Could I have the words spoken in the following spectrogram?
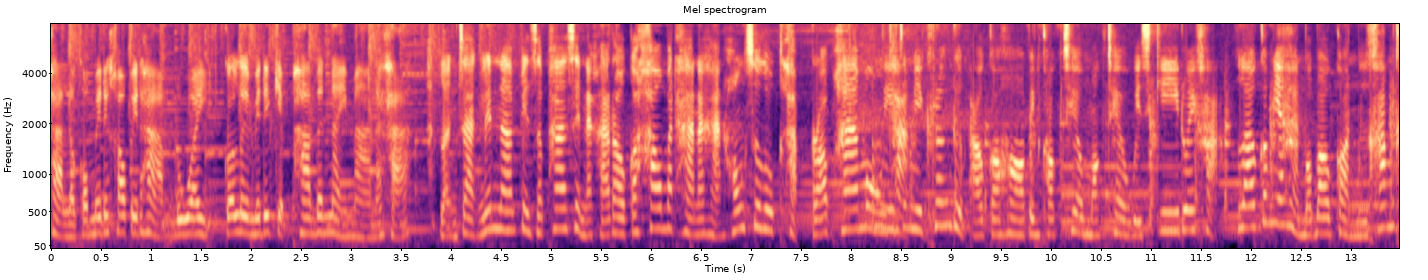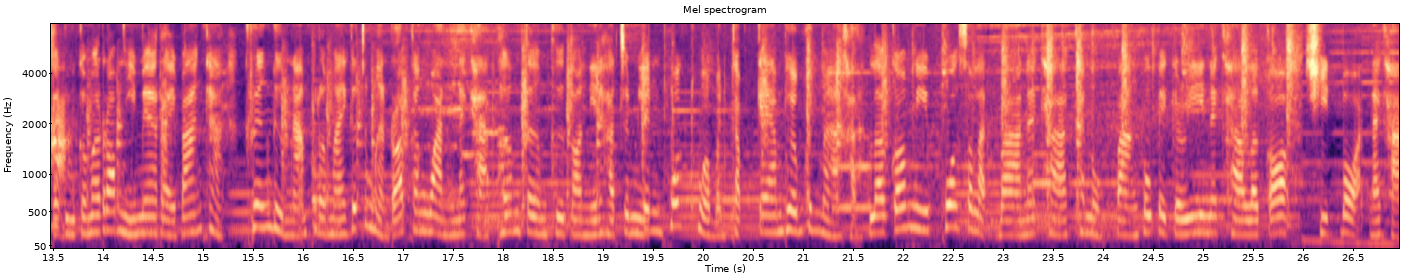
ค่ะแล้วก็ไม่ได้เข้าไปถามด้วย ก็เลยไม่ได้เก็บภาพด้านในมานะคะ หลังจากเล่นน้ำเปลี่ยนเสภาพเสร็จนะคะ เราก็เข้ามาทานอาหารห้องซูลูคลับรอบ5โมงค่ะจะมีเครื่องดื่มแอลกอฮอล์เป็นค็อกเทลม็อกเทลวิสกี้ด้วยค่ะ แล้วก็มีอาหารเบาๆก่อนมื้อค่ำค่ะดูกันว่ารอบนี้มีอะไรบ้างค่ะ เครื่องดื่มน้ำผลไม้ก็จะเหมือนรอบกลางวันนะคะ เพิ่มเติมคือตอนนี้นะคะจะมีเป็นพวกถั่วเหมือนกับแก้มเพิ่มขึ้นมาค่ะ แล้วก็มีพวกสลัดบาร์นะคะ ขนมปังพวกเบเกอรี่นะคะ แล้วก็ชีสบอร์ดนะคะ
